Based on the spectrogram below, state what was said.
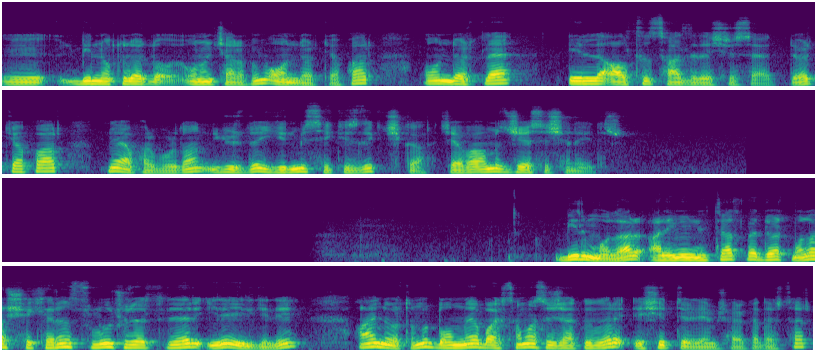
1.4 ile 10'un çarpımı 14 yapar. 14 ile 56 sadeleşirse 4 yapar. Ne yapar buradan? %28'lik çıkar. Cevabımız C seçeneğidir. Bir molar alüminyum nitrat ve 4 molar şekerin sulu çözeltileri ile ilgili aynı ortamda donmaya başlama sıcaklıkları eşittir demiş arkadaşlar.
